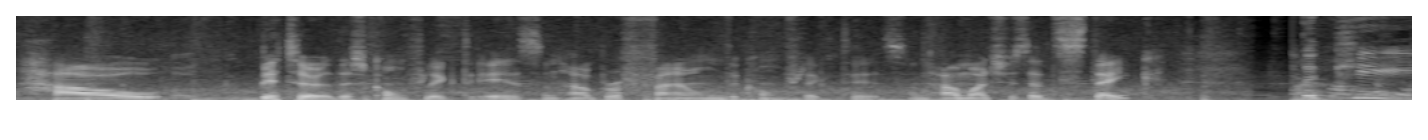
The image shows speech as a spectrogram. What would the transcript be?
how bitter this conflict is and how profound the conflict is and how much is at stake. The key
